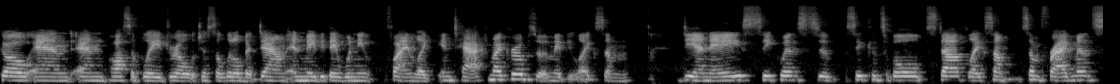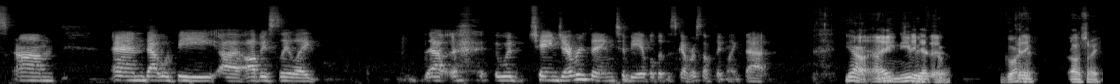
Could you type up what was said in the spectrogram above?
go and and possibly drill just a little bit down, and maybe they wouldn't find like intact microbes, but maybe like some DNA sequence sequenceable stuff, like some some fragments, um, and that would be uh, obviously like that. It would change everything to be able to discover something like that. Yeah, I, mean, even had a- go Can I- ahead. oh, sorry.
